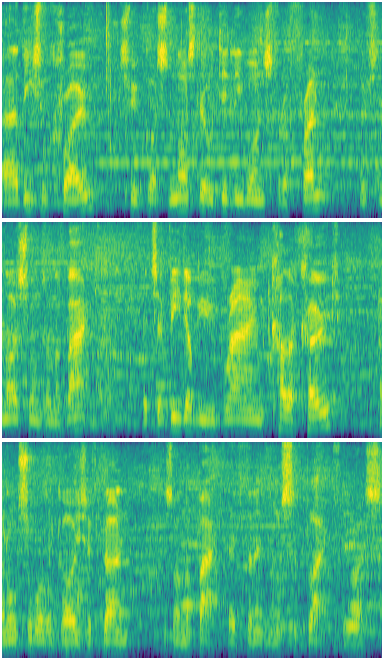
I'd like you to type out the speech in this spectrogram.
Uh, these were chrome, so we've got some nice little diddly ones for the front and some nice ones on the back. It's a VW Brown colour code, and also what the guys have done is on the back they've done it nice and black for us,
